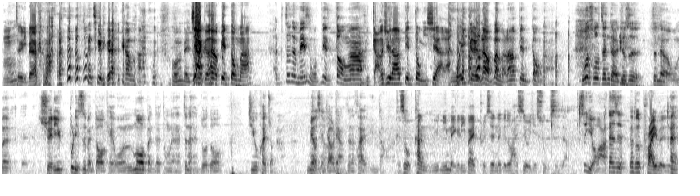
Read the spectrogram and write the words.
嗯，这个礼拜要干嘛？这个礼拜要干嘛？我们每价格还有变动吗？啊，真的没什么变动啊。你赶快去让它变动一下啦！我一个人哪有办法让它变动啊？不过说真的，就是真的，我们呃雪梨、布里斯本都 OK，我们墨尔本的同仁真的很多都几乎快转行了，没有成交量，真的快晕倒了。可是我看你你每个礼拜 present 那个都还是有一些数字啊，是有啊，但是那都是 private 对不对？嗯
